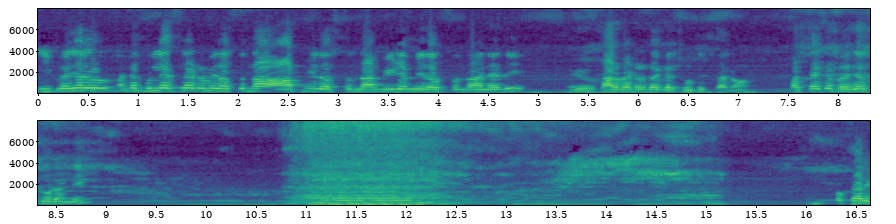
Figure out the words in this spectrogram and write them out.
ఈ ప్రెషర్ అంటే ఫుల్ ఎక్సలేటర్ మీద వస్తుందా ఆఫ్ మీద వస్తుందా మీడియం మీద వస్తుందా అనేది మీరు కార్బేటర్ దగ్గర చూపిస్తాను. ఫస్ట్ అయితే ప్రెషర్ చూడండి. ఒకసారి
